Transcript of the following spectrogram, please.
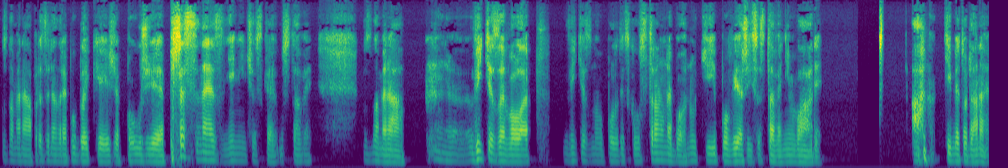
to znamená prezident republiky, že použije přesné znění České ústavy. To znamená vítěze voleb, vítěznou politickou stranu nebo hnutí pověří sestavením vlády. A tím je to dané.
